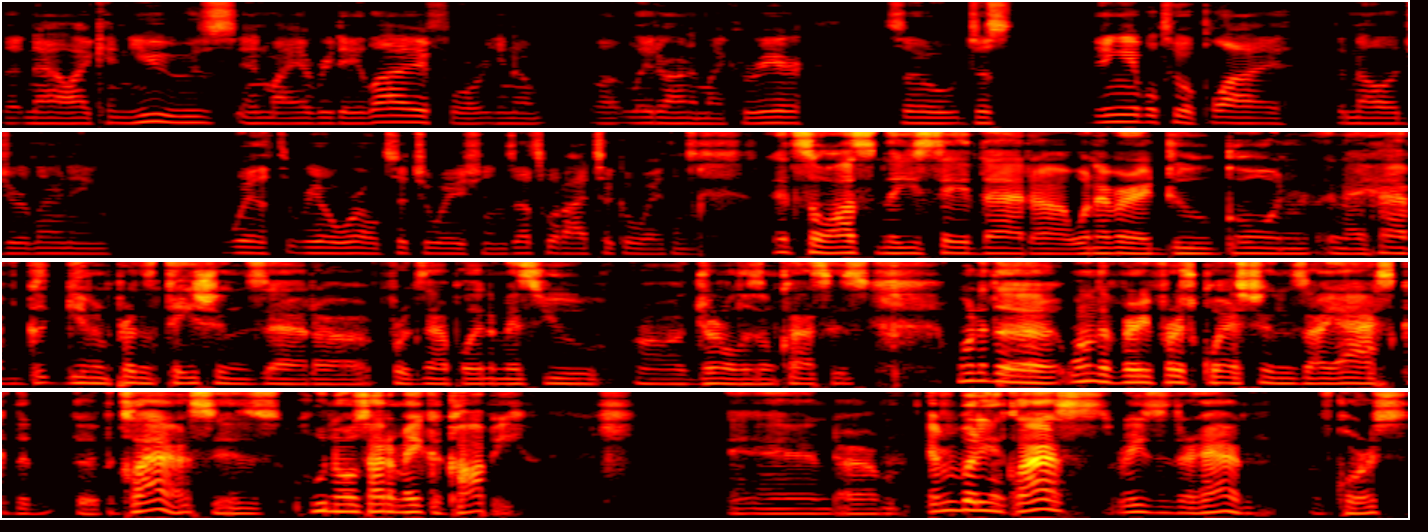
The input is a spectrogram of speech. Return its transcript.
that now I can use in my everyday life or you know uh, later on in my career. So just being able to apply the knowledge you're learning with real world situations. That's what I took away the most. It's so awesome that you say that. Uh, whenever I do go and, and I have given presentations at, uh, for example, NMSU uh, journalism classes, one of the one of the very first questions I ask the, the, the class is, "Who knows how to make a copy?" And um, everybody in class raises their hand, of course,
